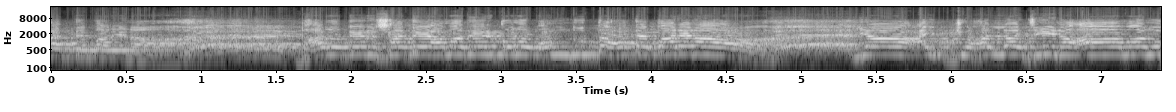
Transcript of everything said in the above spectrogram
থাকতে পারে না। ভারতের সাথে আমাদের কোনো বন্ধুত্ব হতে পারে না। ইয়া আমানু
